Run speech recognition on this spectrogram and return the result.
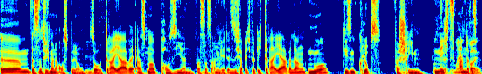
ähm, das ist natürlich meine Ausbildung. So, drei Jahre erstmal pausieren, was das angeht. Also ich habe mich wirklich drei Jahre lang nur diesen Clubs verschrieben. Nichts immerhin anderes. drei, ne?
